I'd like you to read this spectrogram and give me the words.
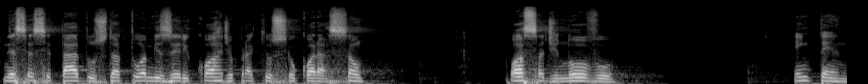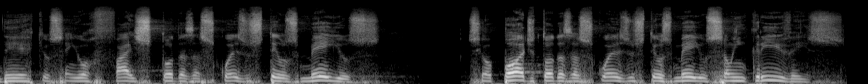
necessitados da tua misericórdia para que o seu coração possa de novo entender que o Senhor faz todas as coisas, os teus meios, o Senhor pode todas as coisas, os teus meios são incríveis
